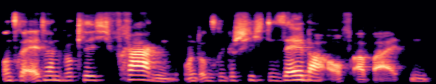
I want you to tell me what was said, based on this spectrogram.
unsere Eltern wirklich fragen und unsere Geschichte selber aufarbeiten.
